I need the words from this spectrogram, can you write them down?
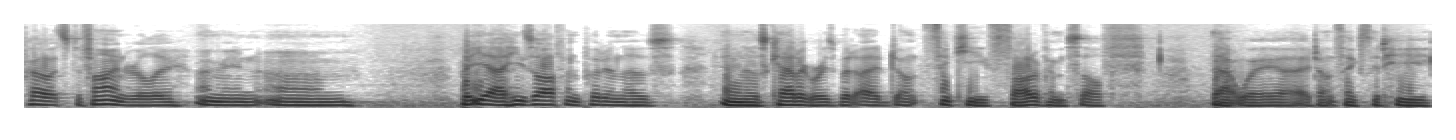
how it's defined, really. I mean, um, but yeah, he's often put in those in those categories. But I don't think he thought of himself that way. I don't think that he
